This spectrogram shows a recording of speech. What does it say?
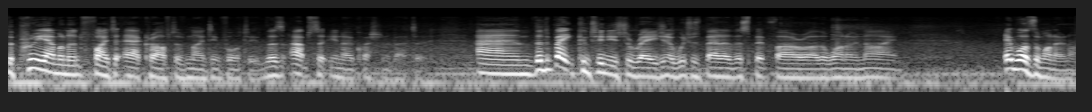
the preeminent fighter aircraft of 1940. There's absolutely no question about it. And the debate continues to rage. You know, which was better, the Spitfire or the 109? It was the 109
